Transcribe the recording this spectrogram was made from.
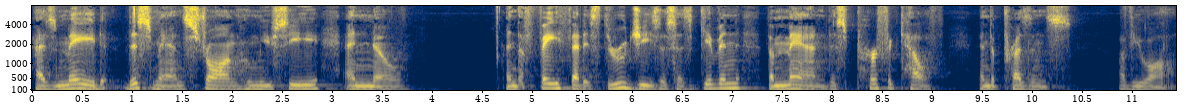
has made this man strong, whom you see and know. And the faith that is through Jesus has given the man this perfect health and the presence of you all.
